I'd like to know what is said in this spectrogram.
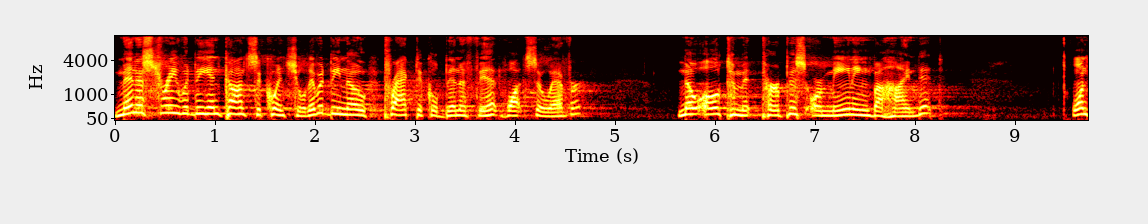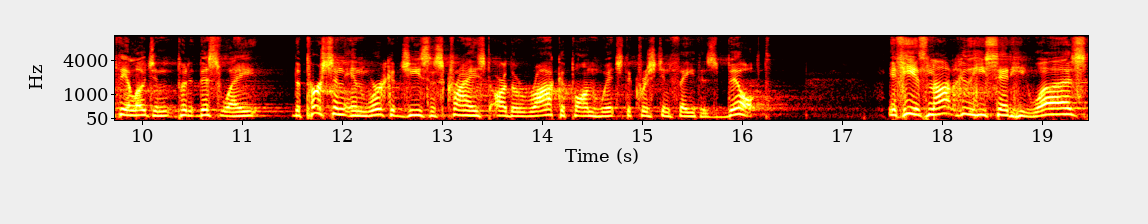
Ministry would be inconsequential. There would be no practical benefit whatsoever, no ultimate purpose or meaning behind it. One theologian put it this way the person and work of Jesus Christ are the rock upon which the Christian faith is built. if he is not who he said he was,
